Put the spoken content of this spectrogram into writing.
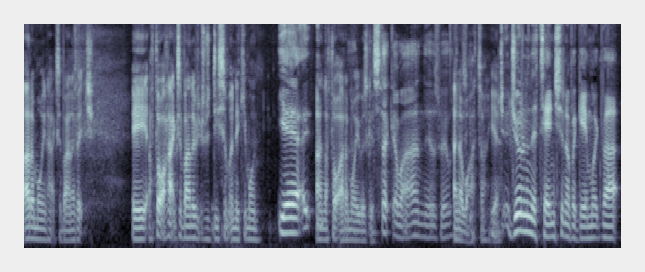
Aaron Mooy and Haksabanovic. Uh, I thought Haksabanovic was decent when he came on. Yeah, and I thought Aaron Mooy was good. Stick Iwata in there as well. And Iwata, yeah. During the tension of a game like that,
